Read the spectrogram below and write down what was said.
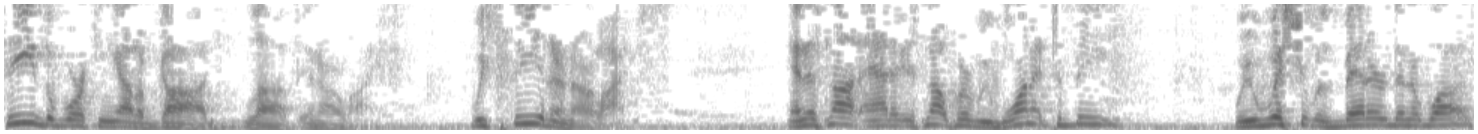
see the working out of God love in our life. We see it in our lives. And it's not at it, it's not where we want it to be. We wish it was better than it was.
